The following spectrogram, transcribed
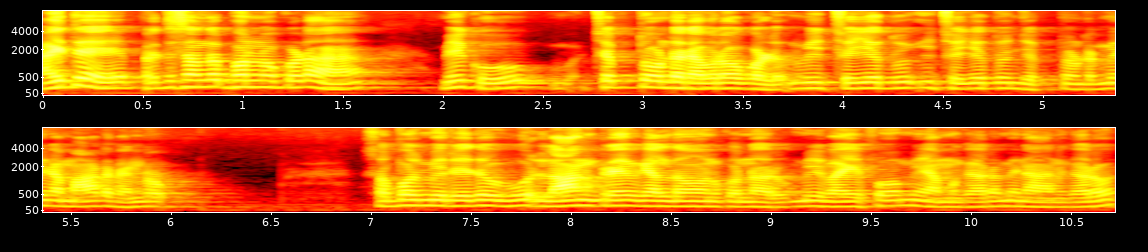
అయితే ప్రతి సందర్భంలో కూడా మీకు చెప్తూ ఉంటారు ఎవరో ఒకళ్ళు నువ్వు ఇది చెయ్యొద్దు ఇది చెయ్యొద్దు అని చెప్తూ ఉంటారు. మీరు ఆ మాట వినరు. సపోజ్ మీరు ఏదో లాంగ్ డ్రైవ్కి వెళ్దాం అనుకున్నారు. మీ వైఫో మీ అమ్మగారో మీ నాన్నగారో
